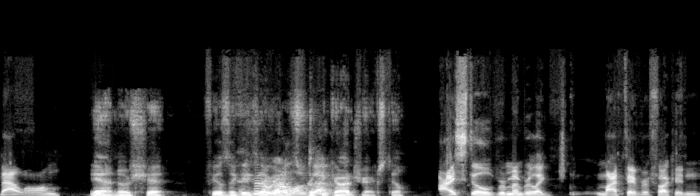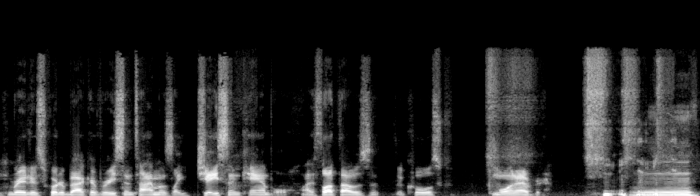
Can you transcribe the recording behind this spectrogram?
that long. Yeah, no shit. Feels like He's he's, been around a long rookie time. contract still. I still remember like my favorite fucking Raiders quarterback of recent time was like Jason Campbell. I thought that was the coolest one ever. Mm,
